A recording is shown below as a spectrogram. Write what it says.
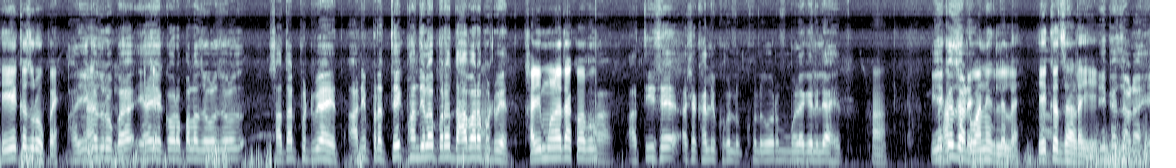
हे एकच रोप आहे. हा एकच रोप आहे. ह्या एका रोपाला जवळजवळ सात आठ फुटवे आहेत आणि प्रत्येक फांदीला परत दहा बारा फुटवे आहेत. खाली मुळा दाखवा हा अतिशय अशा खाली खोल खोलवर मुळ्या गेलेल्या आहेत. हां. एकच झाड आहे. निघलेला आहे. एकच झाड आहे. हे. एकच झाड आहे.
